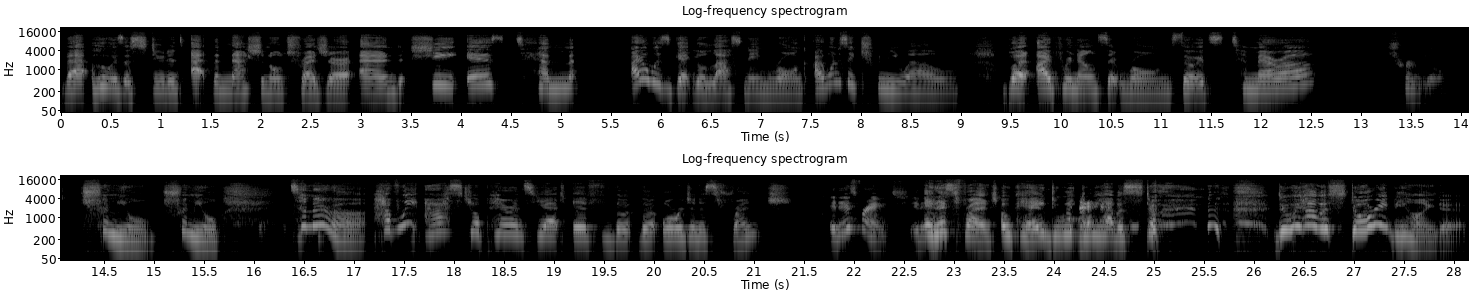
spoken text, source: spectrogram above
that who is a student at the National Treasure and she is Tem I always get your last name wrong. I want to say Trimuel, but I pronounce it wrong. So it's Tamera Trimuel. Trimuel. Trimuel. Tamera, have we asked your parents yet if the, the origin is French? It is French. It is, it is French. Okay. Do we do we have a story? do we have a story behind it?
